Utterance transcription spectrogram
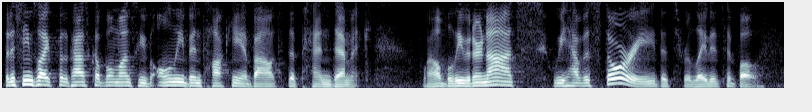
but it seems like for the past couple of months we've only been talking about the pandemic. Well, believe it or not, we have a story that's related to both.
